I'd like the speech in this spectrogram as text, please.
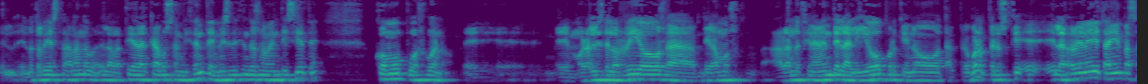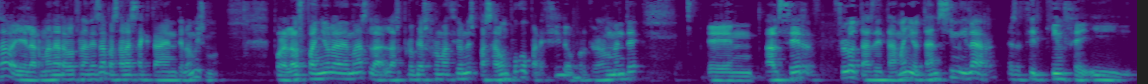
el, otro día estaba hablando de la batalla del Cabo San Vicente en 1797, como, pues bueno, eh, eh, Morales de los Ríos, digamos, hablando finalmente, la lió porque no tal. Pero bueno, pero es que eh, el Arroyo Navy también pasaba y en la Armada Real Francesa pasaba exactamente lo mismo. Por el lado español, además, las propias formaciones pasaba un poco parecido, porque realmente, al ser flotas de tamaño tan similar, es decir, 15 y,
